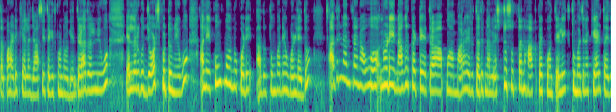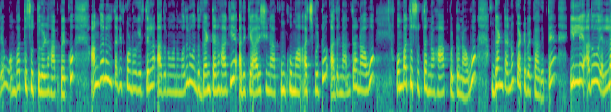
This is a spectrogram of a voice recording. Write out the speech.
ಸ್ವಲ್ಪ ಅಡಿಕೆ ಎಲ್ಲ ಜಾಸ್ತಿ ತೆಗೆದುಕೊಂಡು ಹೋಗಿ ಅಂತೇಳಿ ಅದರಲ್ಲಿ ನೀವು ಎಲ್ಲರಿಗೂ ಜೋಡಿಸ್ಬಿಟ್ಟು ನೀವು ಅಲ್ಲಿ ಕುಂಕುಮವನ್ನು ಕೊಡಿ, ಅದು ತುಂಬಾ ಒಳ್ಳೆಯದು ಅದ್ರ ನಂತರ ನಾವು ನೋಡಿ ನಾಗರಕಟ್ಟೆ ಹತ್ರ ಮರ ಇರುತ್ತೆ, ಅದಕ್ಕೆ ನಾವು ಎಷ್ಟು ಸುತ್ತನ್ನು ಹಾಕಬೇಕು ಅಂತೇಳಿ ತುಂಬ ಜನ ಕೇಳ್ತಾ ಇದ್ರೆ ಒಂಬತ್ತು ಸುತ್ತುಗಳನ್ನ ಹಾಕಬೇಕು. ಅಂಗನೂಲು ತೆಗೆದುಕೊಂಡು ಹೋಗಿರ್ತಿಲ್ಲ ಅದನ್ನು ಒಂದು ಮೊದಲು ಒಂದು ಗಂಟನ್ನು ಹಾಕಿ ಅದಕ್ಕೆ ಅರಿಶಿನ, ಕುಂಕುಮ ಹಚ್ಬಿಟ್ಟು ಅದರ ನಂತರ ನಾವು ಒಂಬತ್ತು ಸುತ್ತನ್ನು ಹಾಕ್ಬಿಟ್ಟು ನಾವು ಗಂಟನ್ನು ಕಟ್ಟಬೇಕಾಗುತ್ತೆ. ಇಲ್ಲಿ ಅದು ಎಲ್ಲ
